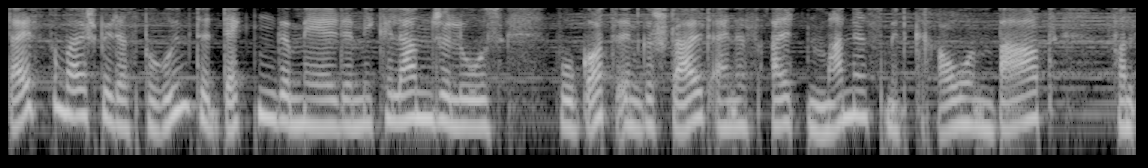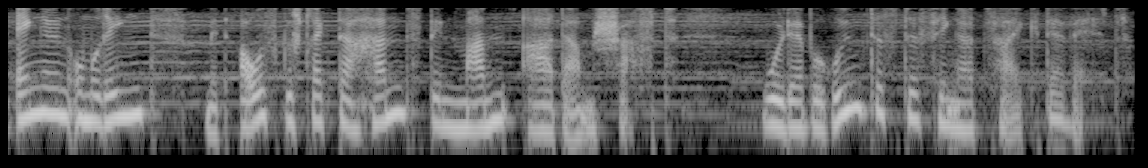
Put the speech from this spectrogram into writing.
Da ist zum Beispiel das berühmte Deckengemälde Michelangelos, wo Gott in Gestalt eines alten Mannes mit grauem Bart, von Engeln umringt, mit ausgestreckter Hand den Mann Adam schafft. Wohl der berühmteste Fingerzeig der Welt.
